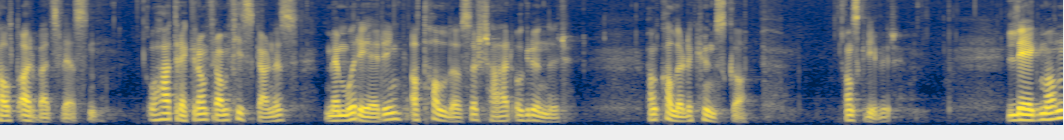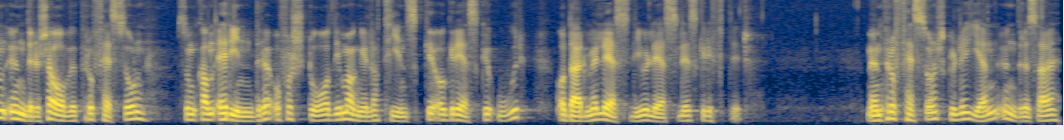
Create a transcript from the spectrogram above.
kalt 'Arbeidsvesen'. Og Her trekker han fram fiskernes memorering av talløse skjær og grunner. Han kaller det kunnskap. Han skriver Legmannen undrer seg over professoren, som kan erindre og forstå de mange latinske og greske ord, og dermed lese de uleselige skrifter. Men professoren skulle igjen undre seg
